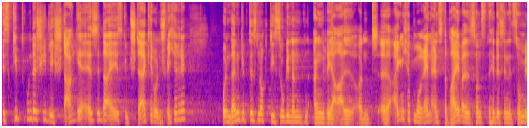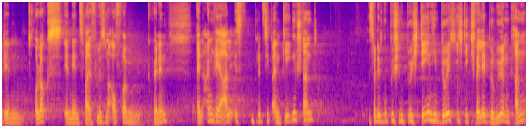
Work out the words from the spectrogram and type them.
es gibt unterschiedlich starke Aes Sedai, es gibt stärkere und schwächere. Und dann gibt es noch die sogenannten Angreal. Und äh, eigentlich hat Moraine eins dabei, weil sonst hätte sie nicht so mit den Trollocks in den zwei Flüssen aufräumen können. Ein Angreal ist im Prinzip ein Gegenstand, wird im Buch bestimmt, durch den hindurch ich die Quelle berühren kann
